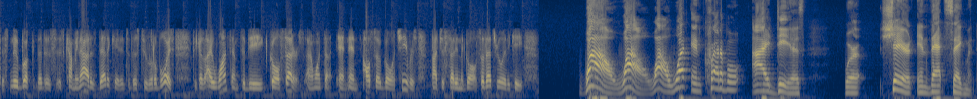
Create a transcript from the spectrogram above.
this new book that is is coming out is dedicated to those two little boys, because I want them to be goal setters. I want them, and and also goal achievers, not just setting the goal. So that's really the key. Wow, wow, wow. What incredible ideas were shared in that segment.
